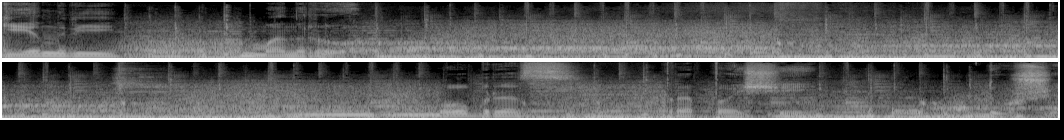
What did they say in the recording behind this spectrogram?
Генри Монро. Образ пропащей души.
